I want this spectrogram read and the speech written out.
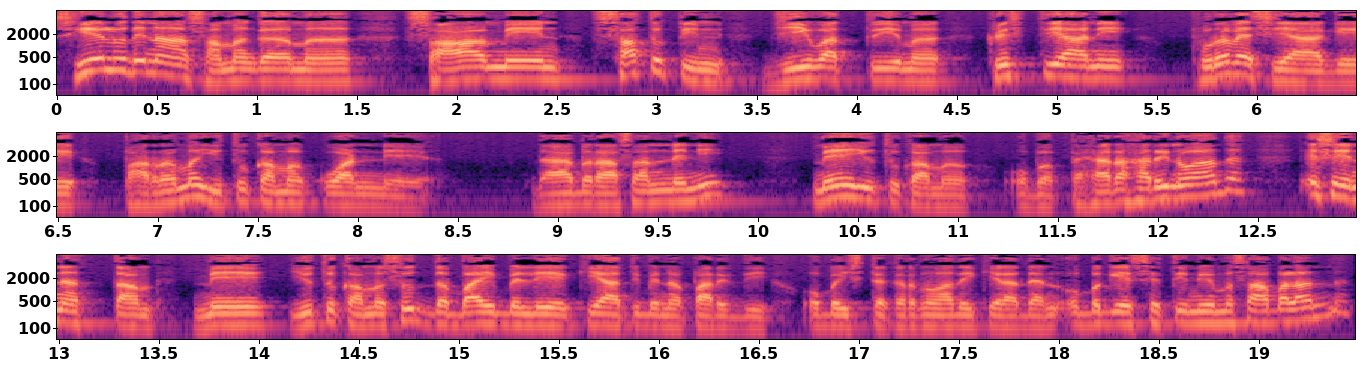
සියලු දෙනා සමගම සාමයෙන් සතුටින් ජීවත්වීම ක්‍රස්තියානි පුරවැසියාගේ පරම යුතුකමක් වන්නේය. දෑබරසන්නෙන මේ යුතුකම ඔබ පැහැරහරිනවාද එසේ නැත්තම් මේ යුතුකම සුද්ද බයිබලය කියා තිබෙන පරිදි ඔබ ඉෂ්ට කරනවාද කියලා දැන් ඔබගේ සෙතින්වීම සාබලන්න.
